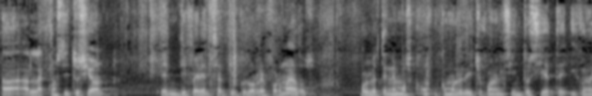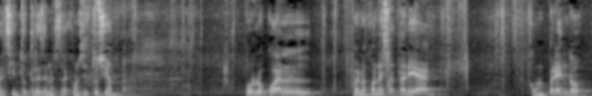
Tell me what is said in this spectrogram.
a, la Constitución en diferentes artículos reformados. Hoy lo tenemos, como lo he dicho, con el 107 y con el 103 de nuestra Constitución. Por lo cual bueno, con esa tarea comprendo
